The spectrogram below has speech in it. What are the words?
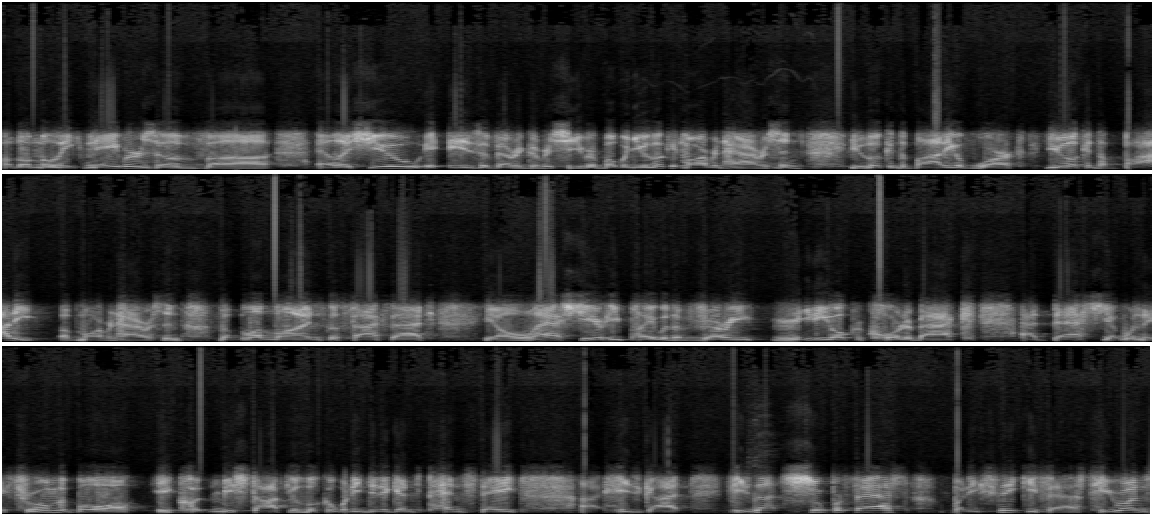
although Malik Nabers of uh, LSU is a very good receiver. But when you look at Marvin Harrison, you look at the body of work, you look at the body of Marvin Harrison, the bloodlines, the fact that, you know, last year he played with a very mediocre quarterback at best, yet when they threw him the ball, he couldn't be stopped. You look at what he did against Penn State. Uh, he's got, he's not super fast, but he's sneaky fast fast. He runs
